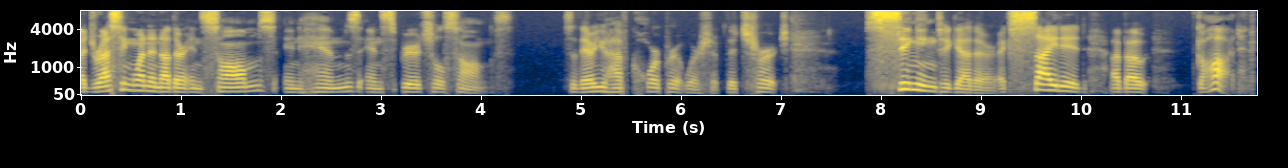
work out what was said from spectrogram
Addressing one another in psalms, in hymns, and spiritual songs. So there you have corporate worship, the church singing together, excited about God.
